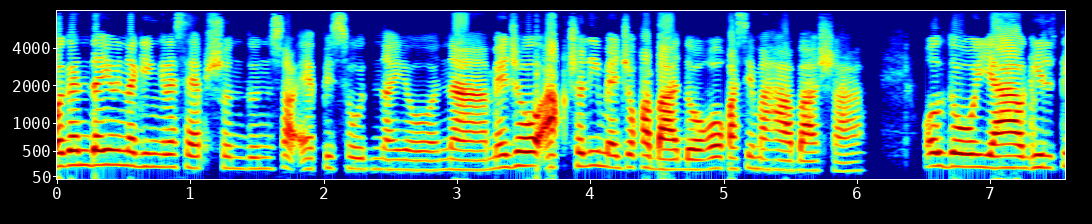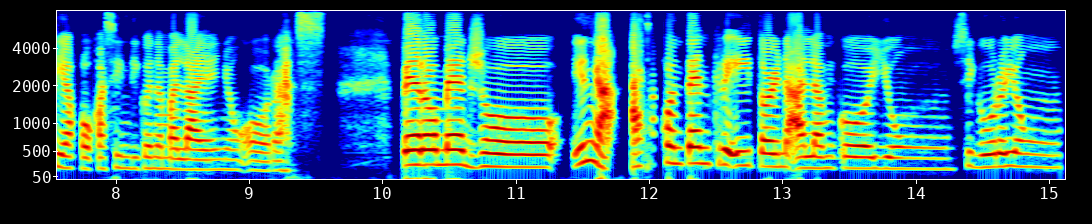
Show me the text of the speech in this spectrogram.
maganda yung naging reception dun sa episode na yon na medyo, actually, medyo kabado ako kasi mahaba siya. Although, yeah, guilty ako kasi hindi ko na malayan yung oras. Pero medyo, yun nga, as a content creator na alam ko yung, siguro yung,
